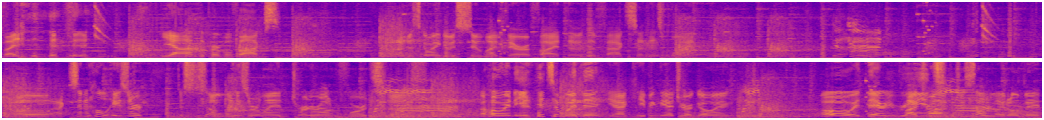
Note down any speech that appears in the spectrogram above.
but yeah, I'm the purple fox. I'm just going to assume I've verified the, the facts at this point. Oh, accidental laser, just a laser land turnaround forward smash. Oh, and he hits him with it. Yeah, keeping the edge guard going. Oh, and there he Flat reads. drop just a little bit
